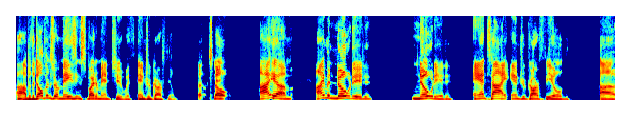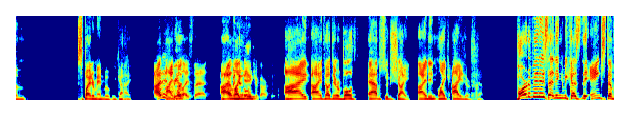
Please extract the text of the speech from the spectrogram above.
uh, but the Dolphins are amazing. Spider-Man Two with Andrew Garfield. So I um I'm a noted noted anti Andrew Garfield um Spider-Man movie guy. I didn't I thought- realize that. I I'm liked noted- Andrew Garfield. I I thought they were both absolute shite. I didn't like either of them. Part of it is I think because the angst of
